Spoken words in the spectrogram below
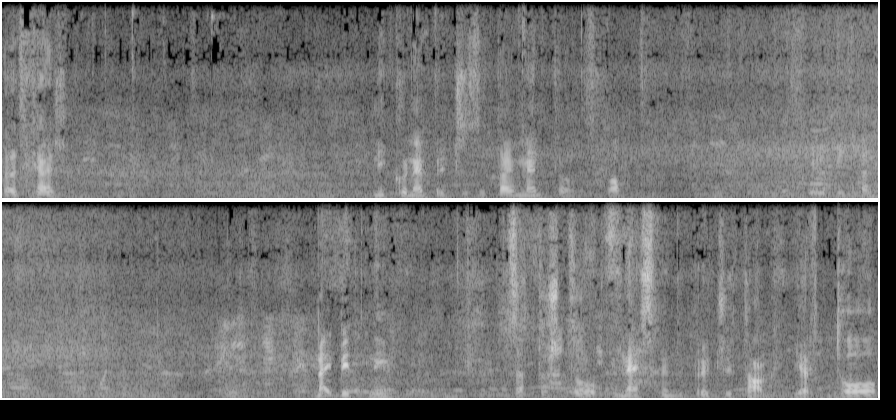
da ti kažem, niko ne priča za taj mentalni sklop koji je bitan. Najbitniji zato što ne sme da pričaju tome, jer to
